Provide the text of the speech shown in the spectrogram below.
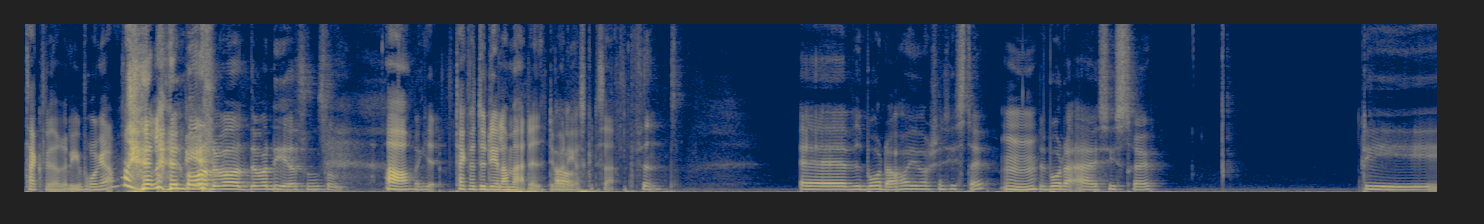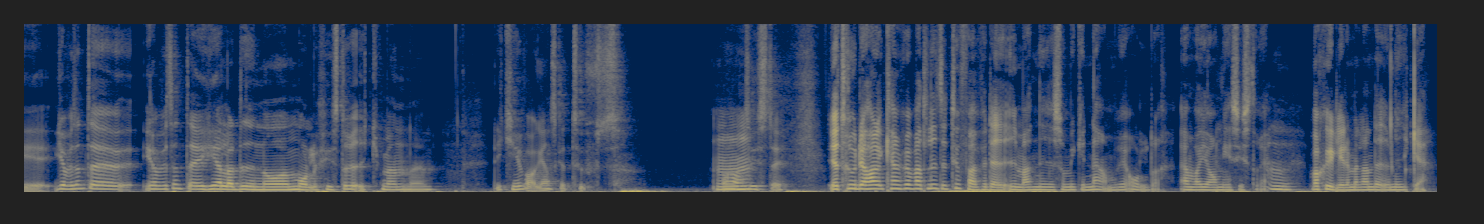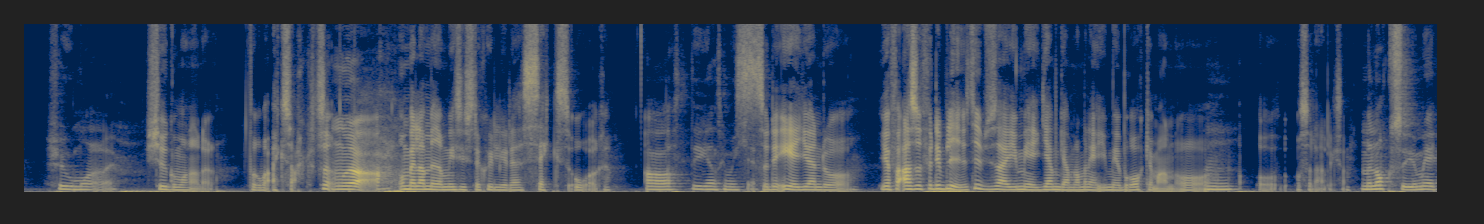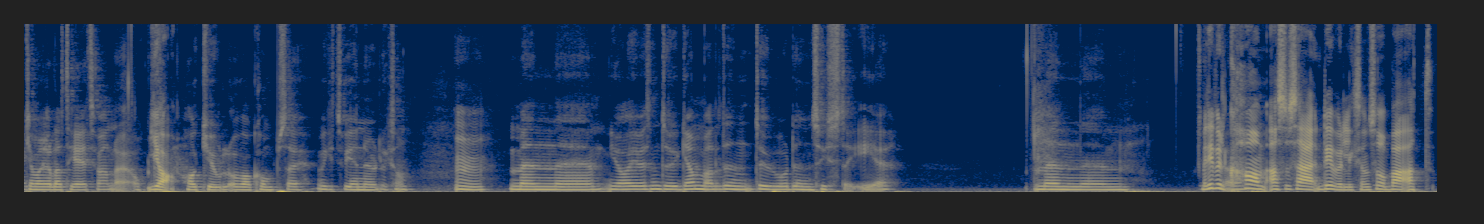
Tack för din fråga. Ja, det, var, det var det som stod. ja, Okej, tack för att du delar med dig. Det var Ja. det jag skulle säga. fint. Eh, vi båda har ju varsin syster. Mm. Vi båda är systrar. Det, jag, vet inte, jag vet inte hela din och Mollys historik men eh, det kan ju vara ganska tufft att ha en Mm. syster. Jag tror det har kanske varit lite tuffare för dig i och med att ni är så mycket närmare i ålder än vad jag och min syster är. Mm. Vad skiljer det mellan dig och Nike? 20 månader. 20 månader för att vara exakt. Ja. Och mellan mig och min syster skiljer det 6 år. ja, det är ganska mycket. Så det är ju ändå... Ja, för, alltså för det blir ju typ så här, ju mer jämngamla man är ju mer bråkar man och, Mm. och, och sådär liksom. Men också ju mer kan man relatera till varandra och Ja. ha kul och vara kompisar, vilket vi är nu liksom. Mm. Men eh, ja, jag vet inte hur gammal din, du och din syster är. Men eh, Men det är väl Ja. kam, alltså så här, det är väl liksom så bara att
